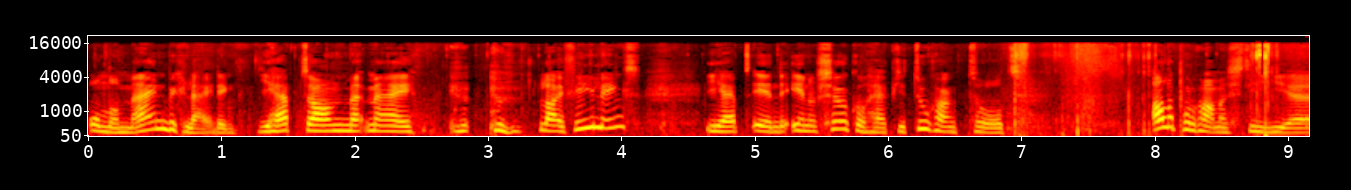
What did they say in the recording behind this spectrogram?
onder mijn begeleiding. Je hebt dan met mij live healings. Je hebt in de Inner Circle heb je toegang tot alle programma's die, uh,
